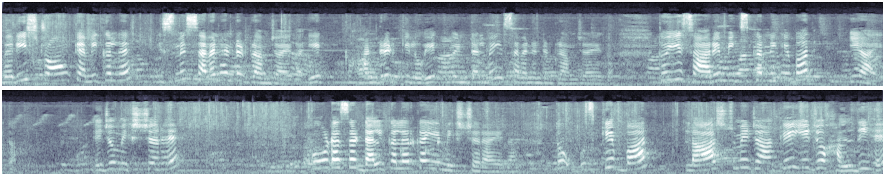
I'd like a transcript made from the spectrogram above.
वेरी स्ट्रॉन्ग केमिकल है इसमें 700 ग्राम जाएगा। एक 100 किलो एक क्विंटल में 700 ग्राम जाएगा। तो ये सारे मिक्स करने के बाद ये आएगा। ये जो मिक्सचर है थोड़ा सा डल कलर का ये मिक्सचर आएगा। तो उसके बाद लास्ट में जाके ये जो हल्दी है,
